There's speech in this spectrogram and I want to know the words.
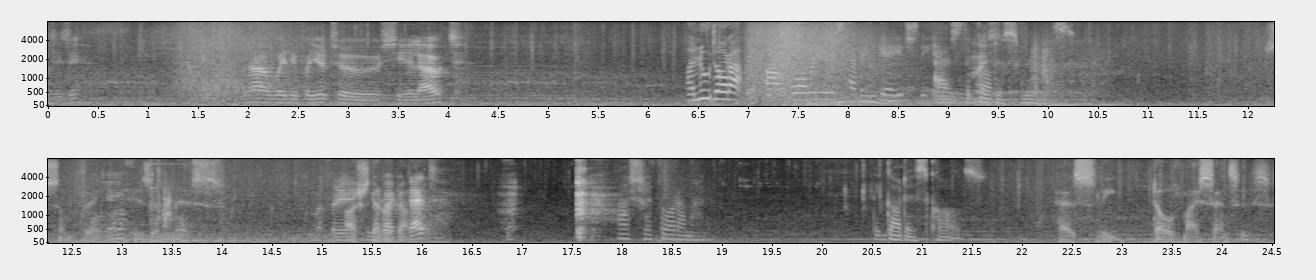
That's easy. Now I'm waiting for you to shield out. Anudora! Our warriors have engaged the enemy. As the Nice. goddess wills. Something Okay. is amiss. I'm afraid I Hush can go back with that. Asher Thoraman. The goddess calls. Has sleep dulled my senses?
